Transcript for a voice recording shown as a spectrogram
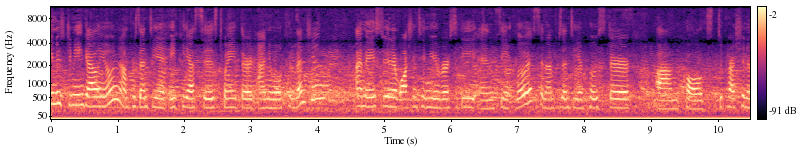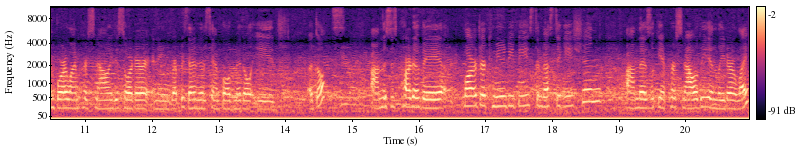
name is Janine Galione. I'm presenting at APS's 23rd annual convention. I'm a student at Washington University in St. Louis, and I'm presenting a poster um, called Depression and Borderline Personality Disorder in a representative sample of middle-aged adults. Um, this is part of a larger community-based investigation um, that is looking at personality in later life.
